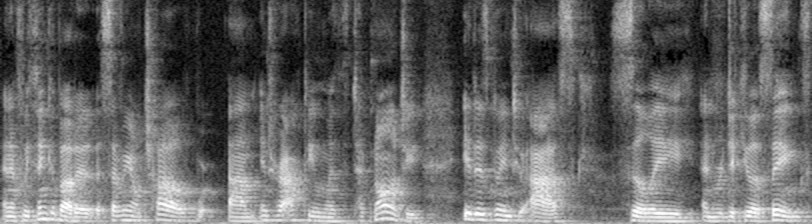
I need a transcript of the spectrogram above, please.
And if we think about it, a seven year old child um, interacting with technology, it is going to ask silly and ridiculous things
